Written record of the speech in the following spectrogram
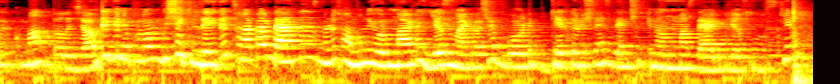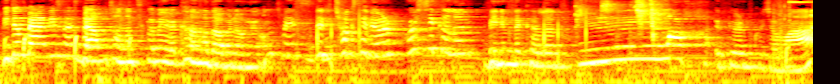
uykuma dalacağım. Bir günlük vlogum bu şekildeydi. Tırnaklarımı beğendiniz mi? Lütfen bunu yorumlarda yazın arkadaşlar. Bu arada geri dönüşleriniz benim için inanılmaz değerli biliyorsunuz ki. Videomu beğendiyseniz beğen butonuna tıklamayı ve kanalıma da abone olmayı unutmayın. Sizleri çok seviyorum. Hoşçakalın. Benimle kalın. Muah! Öpüyorum kocaman.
